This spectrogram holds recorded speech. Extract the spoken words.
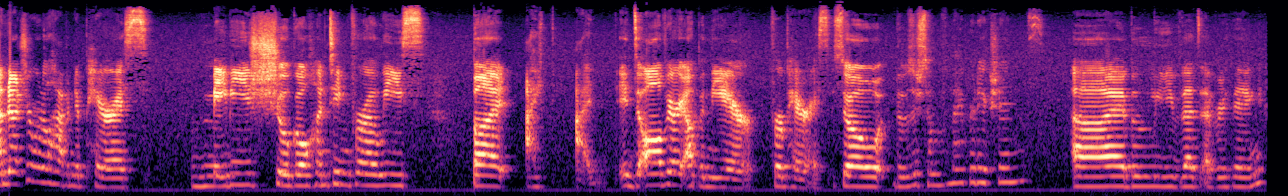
I'm not sure what'll happen to Paris. Maybe she'll go hunting for Elise, but I, I, it's all very up in the air for Paris. So those are some of my predictions. I believe that's everything.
